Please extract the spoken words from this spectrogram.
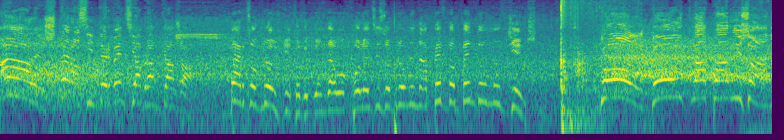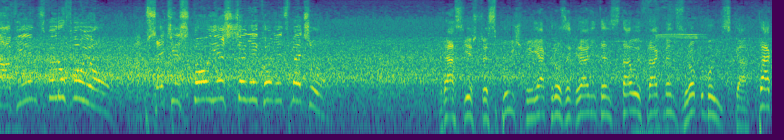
Ależ teraz interwencja bramkarza. Bardzo groźnie to wyglądało. Koledzy z obrony na pewno będą mu wdzięczni. Gol! Gol dla Paryżana, więc wyrównują. A przecież to jeszcze nie koniec meczu. Raz jeszcze spójrzmy, jak rozegrali ten stały fragment z roku boiska. Tak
